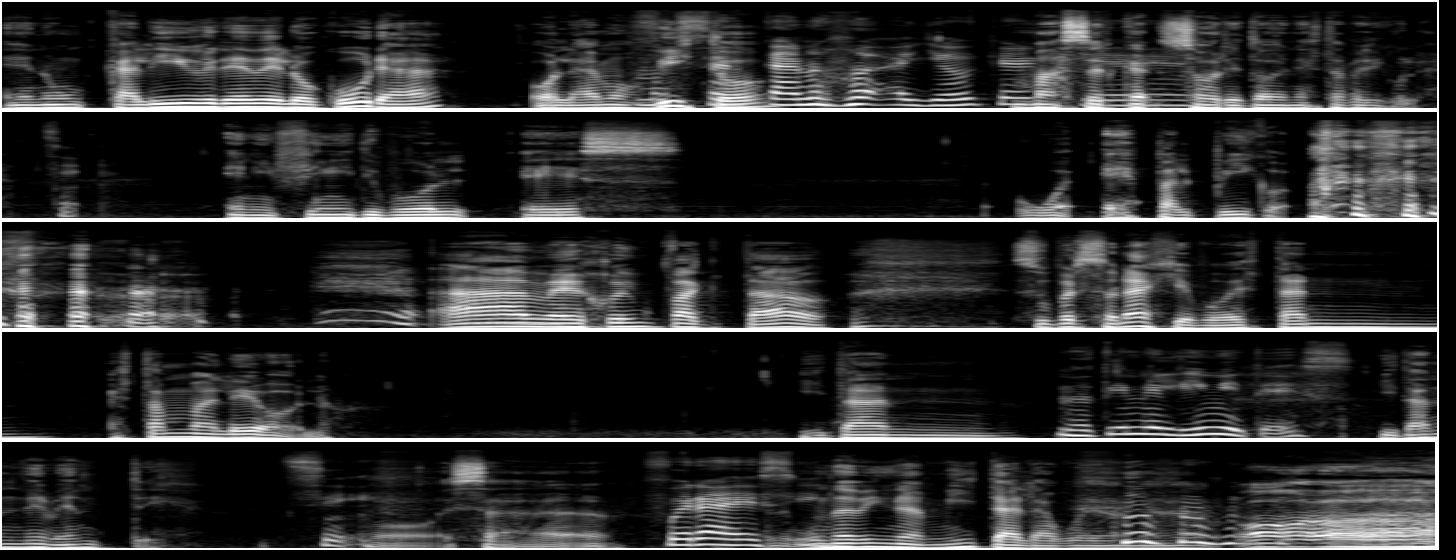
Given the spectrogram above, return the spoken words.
en un calibre de locura, o la hemos Más visto, cercano a Joker. más cerca, sobre todo en esta película. Sí. En Infinity Pool es. es palpico. ah, me dejó impactado. Su personaje, pues, es tan. es tan malévolo. Y tan. No tiene límites. y tan demente. Sí. Oh, esa. Fuera de sí. Una dinamita la weona. Oh.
